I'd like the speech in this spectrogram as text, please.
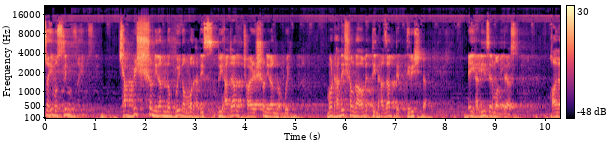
সহি মুসলিম, ছাব্বিশশো নিরানব্বই নম্বর হাদিস, দুই হাজার ছয়শো নিরানব্বই। মোট হাদিস সংখ্যা হবে তিন হাজার তেত্রিশটা। এই হাদিসের মধ্যে আছে হলা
